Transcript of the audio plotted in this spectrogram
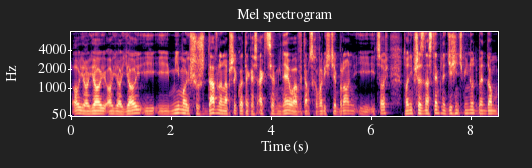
ojojoj, ojojoj i, i mimo iż już dawno na przykład jakaś akcja minęła, wy tam schowaliście broń i, i coś, to oni przez następne 10 minut będą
